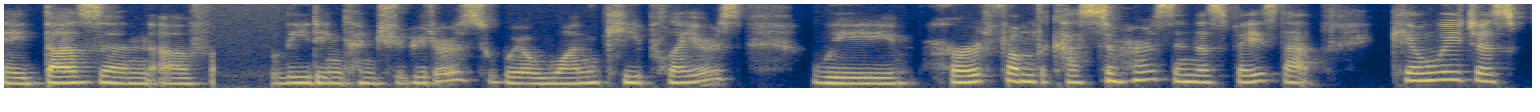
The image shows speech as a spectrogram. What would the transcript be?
a dozen of leading contributors. We're one key players. We heard from the customers in the space that can we just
